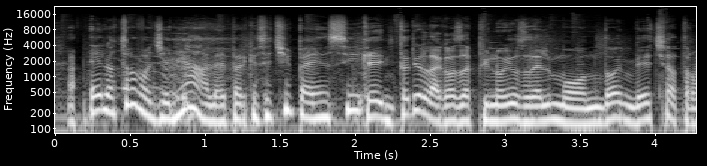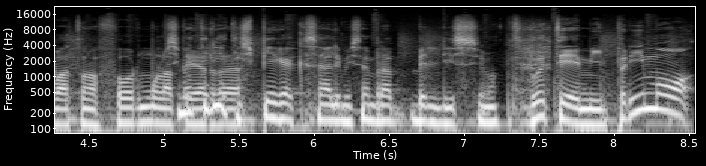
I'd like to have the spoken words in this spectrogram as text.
e lo trovo geniale perché se ci pensi. Che in teoria è la cosa più noiosa del mondo. Invece ha trovato una formula si per. Lì ti spiega Excel, mi sembra bellissimo. Due temi. Il primo,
